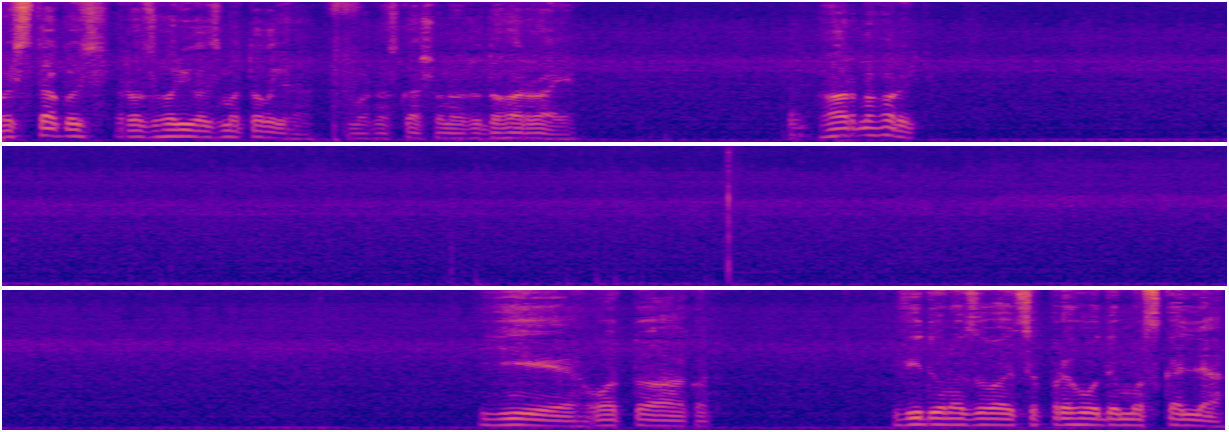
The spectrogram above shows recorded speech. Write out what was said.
Ось так ось розгорілась мотолига. Можна сказати, що вона вже догорає. Гарно горить. Є, отак от. Відео називається Пригоди москаля.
